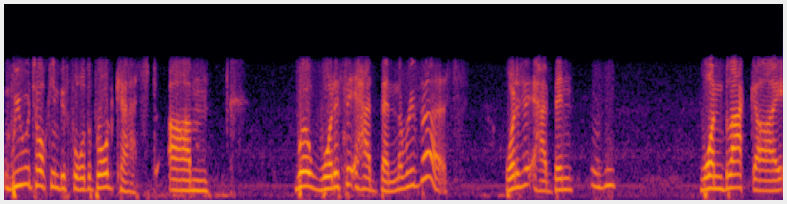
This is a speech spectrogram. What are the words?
we were talking before the broadcast. Um, well, what if it had been the reverse? What if it had been Mhm. one black guy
